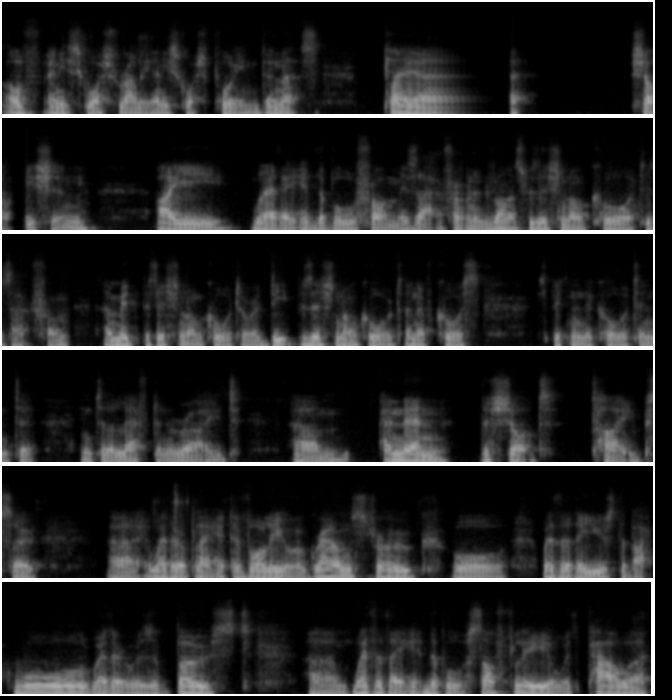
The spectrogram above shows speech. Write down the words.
of any squash rally, any squash point, and that's player shot location, i.e., where they hit the ball from. Is that from an advanced position on court? Is that from a mid position on court or a deep position on court? And of course, splitting the court into into the left and right, um, and then the shot type. So uh, whether a player hit a volley or a ground stroke, or whether they used the back wall, whether it was a boast, um, whether they hit the ball softly or with power,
